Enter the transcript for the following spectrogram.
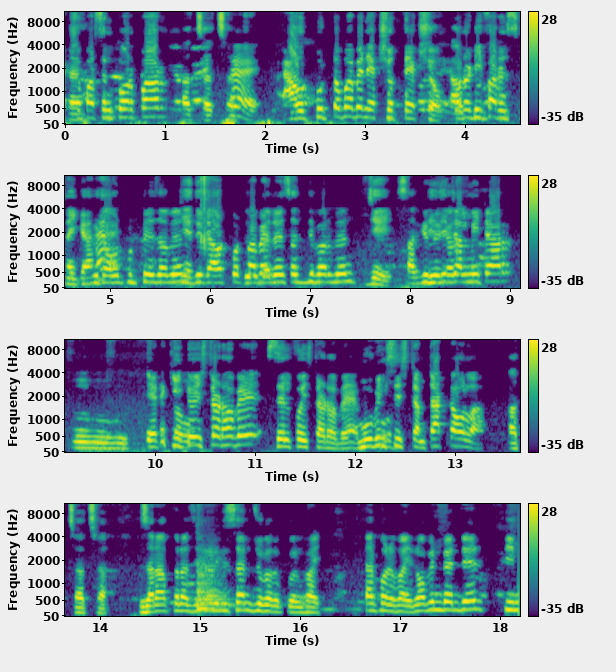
একশো পার্সেন্ট করপার আচ্ছা আচ্ছা। হ্যাঁ আউটপুট তো পাবেন একশো। একশো কোনো ডিফারেন্স নেই দুটো হ্যাঁ। আউটপুট পেয়ে যাবেন। যে দুটো আউটপুট পাবেন। ব্যাটারি দিতে পারবেন। জি Circuit ডিজিটাল মিটার। এটা কি স্টার্ট হবে? সেলফ স্টার্ট হবে। মুভিং সিস্টেম আচ্ছা আচ্ছা। যারা আপনারা জেনে নিতে চান যোগাযোগ করেন ভাই। তারপরে ভাই রবিন ব্যান্ডের তিন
